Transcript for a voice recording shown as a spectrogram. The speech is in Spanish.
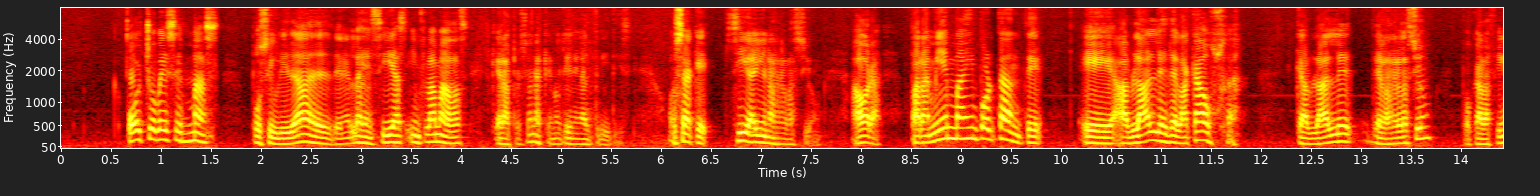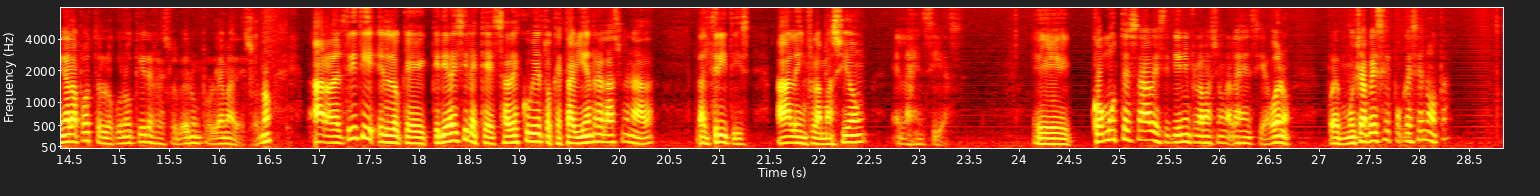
ocho veces más posibilidades de tener las encías inflamadas que las personas que no tienen artritis. O sea que sí hay una relación. Ahora, para mí es más importante eh, hablarles de la causa que hablarles de la relación, porque a la fin al apóstol lo que uno quiere es resolver un problema de eso, ¿no? Ahora, la artritis, eh, lo que quería decir es que se ha descubierto que está bien relacionada la artritis a la inflamación en las encías. Eh, ¿Cómo usted sabe si tiene inflamación en las encías? Bueno, pues muchas veces porque se nota,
